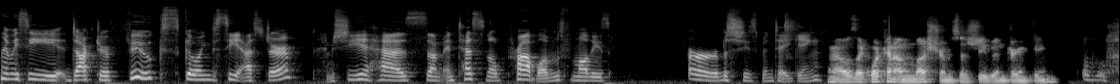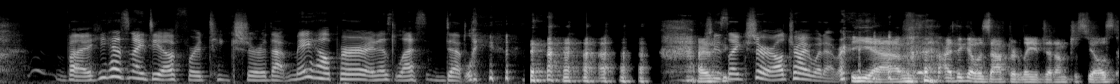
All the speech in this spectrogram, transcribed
Then we see Dr. Fuchs going to see Esther. She has some intestinal problems from all these herbs she's been taking. And I was like, what kind of mushrooms has she been drinking? Ooh. But he has an idea for a tincture that may help her and is less deadly. She's think- like, sure, I'll try whatever. yeah, I think that was after Lady Denham just yells,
